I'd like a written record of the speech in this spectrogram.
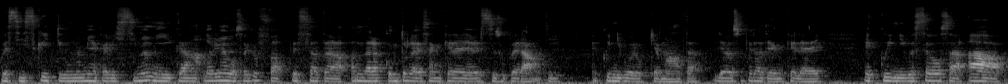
questi iscritti con una mia carissima amica, la prima cosa che ho fatto è stata andare a controllare se anche lei li avesse superati. e quindi poi l'ho chiamata, li aveva superati anche lei e quindi questa cosa ha,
